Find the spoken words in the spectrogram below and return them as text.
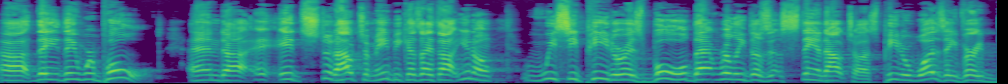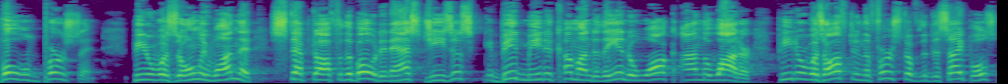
uh, they, they were bold. And uh, it stood out to me because I thought, you know, we see Peter as bold. That really doesn't stand out to us. Peter was a very bold person. Peter was the only one that stepped off of the boat and asked Jesus, Bid me to come unto thee and to walk on the water. Peter was often the first of the disciples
